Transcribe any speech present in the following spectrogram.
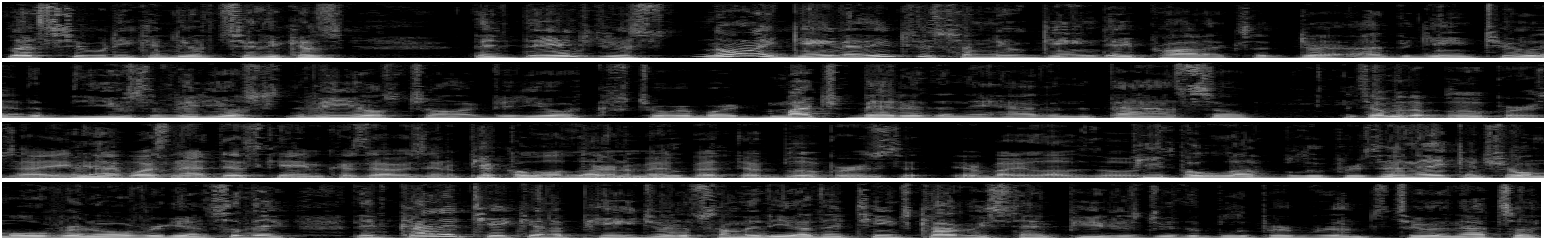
Let's see what he can do. Let's see because they, they introduced not only game they introduced some new game day products at, at the game too, yeah. and they use the video the video video storyboard much better than they have in the past. So and some of the bloopers, I. I wasn't at this game because I was in a pickleball tournament, but the bloopers, everybody loves those. People love bloopers, and they can show them over and over again. So they they've kind of taken a page out of some of the other teams. Calgary Stampeders do the blooper runs too, and that's a,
